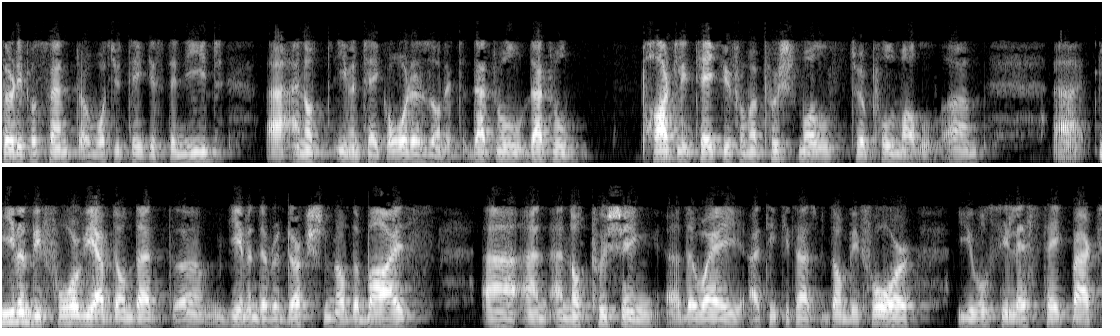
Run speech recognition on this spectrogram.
30% of what you think is the need, uh, and not even take orders on it. That will that will partly take you from a push model to a pull model. Um, uh, even before we have done that, um, given the reduction of the buys, and not pushing the way I think it has been done before, you will see less take backs,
